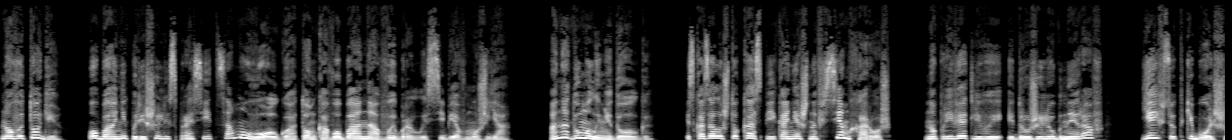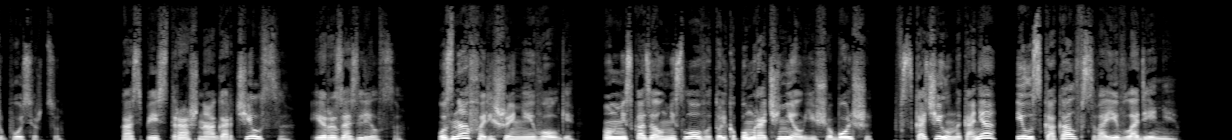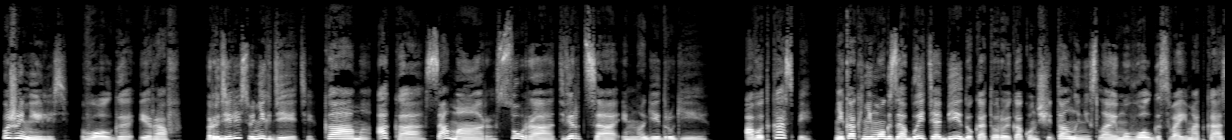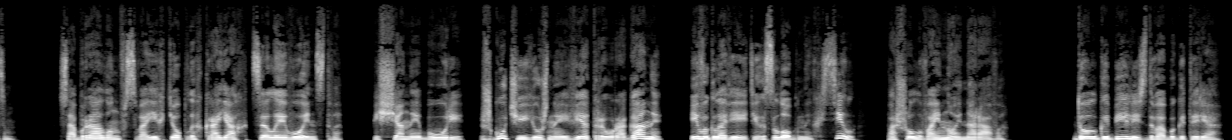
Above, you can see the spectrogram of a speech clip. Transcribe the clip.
Но в итоге оба они порешили спросить саму Волгу о том, кого бы она выбрала себе в мужья. Она думала недолго и сказала, что Каспий, конечно, всем хорош, но приветливый и дружелюбный Раф ей все-таки больше по сердцу. Каспий страшно огорчился и разозлился. Узнав о решении Волги, он не сказал ни слова, только помрачнел еще больше, вскочил на коня и ускакал в свои владения. Поженились Волга и Раф. Родились у них дети — Кама, Ака, Самара, Сура, Тверца и многие другие. А вот Каспий никак не мог забыть обиду, которую, как он считал, нанесла ему Волга своим отказом. Собрал он в своих теплых краях целое воинство, песчаные бури, жгучие южные ветры, ураганы, и во главе этих злобных сил пошел войной на Рава. Долго бились два богатыря,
